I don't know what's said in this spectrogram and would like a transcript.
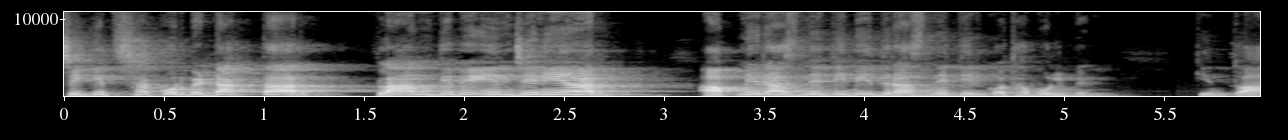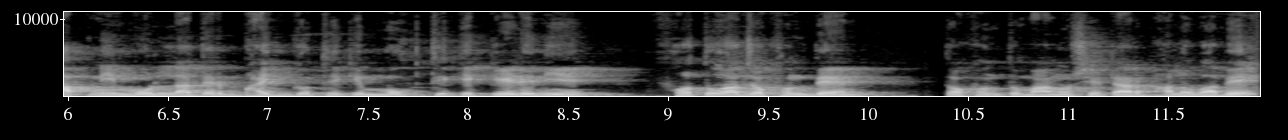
চিকিৎসা করবে ডাক্তার প্ল্যান দিবে ইঞ্জিনিয়ার আপনি রাজনীতিবিদ রাজনীতির কথা বলবেন কিন্তু আপনি মোল্লাদের ভাগ্য থেকে মুখ থেকে কেড়ে নিয়ে ফতোয়া যখন দেন তখন তো মানুষ এটা আর ভালোভাবে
